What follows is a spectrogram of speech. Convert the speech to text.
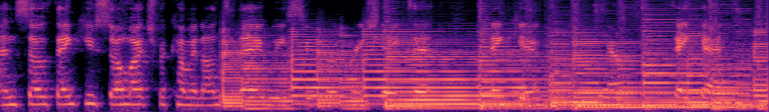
and so, thank you so much for coming on today. We super appreciate it. Thank you. Thank you. Take care.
